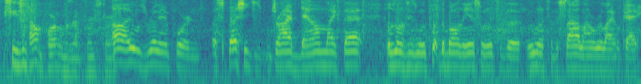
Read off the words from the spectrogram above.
Excuse me? How important was that first drive? Oh, uh, it was really important, especially just drive down like that. It was one of the things when we put the ball in the end, so we went to the we went to the sideline. We were like, okay,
